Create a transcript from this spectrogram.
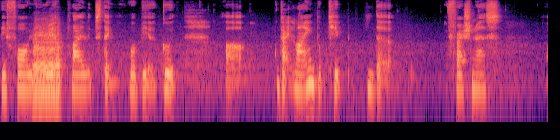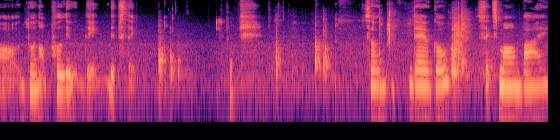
before you reapply lipstick will be a good uh, guideline to keep the freshness or do not pollute the lipstick. So there you go. Six more. Bye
